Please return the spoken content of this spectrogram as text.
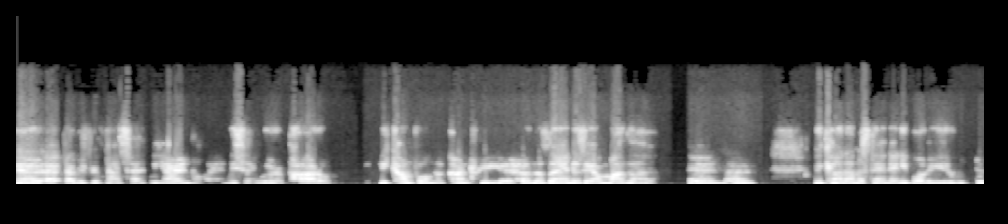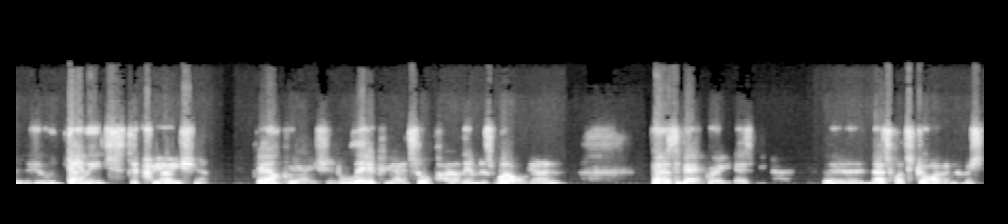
Uh, people don't say we own the land. We say we're a part of. We come from the country. Uh, the land is our mother, and uh, we can't understand anybody who would, who would damage the creation, our creation, or their creation. It's all part of them as well. You know? But it's about greed, as we know, and that's what's driving the,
